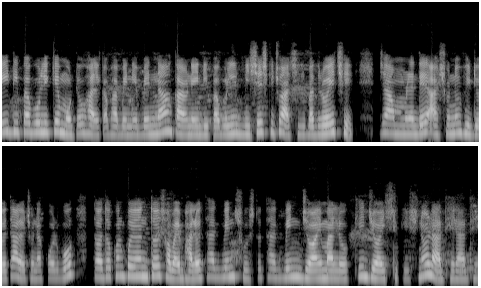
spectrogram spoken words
এই দীপাবলিকে মোটেও হালকাভাবে নেবেন না, কারণ এই দীপাবলির বিশেষ কিছু আশীর্বাদ রয়েছে, যা আমাদের আসন্ন ভিডিওতে আলোচনা করব। ততক্ষণ পর্যন্ত সবাই ভালো থাকবেন, সুস্থ থাকবেন। জয় মা লক্ষ্মী, জয় শ্রীকৃষ্ণ। রাধে রাধে।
